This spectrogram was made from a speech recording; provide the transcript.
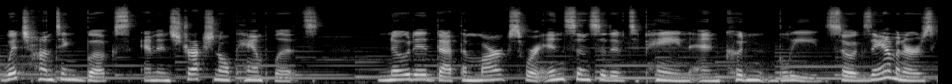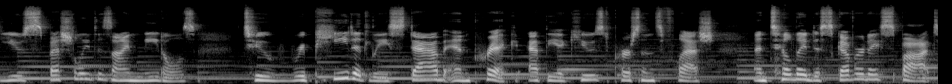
Witch hunting books and instructional pamphlets noted that the marks were insensitive to pain and couldn't bleed, so examiners used specially designed needles to repeatedly stab and prick at the accused person's flesh until they discovered a spot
